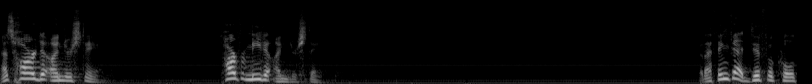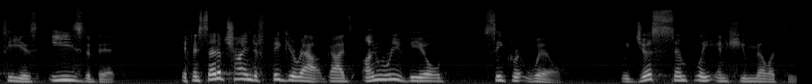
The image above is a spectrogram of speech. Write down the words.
That's hard to understand. It's hard for me to understand. But I think that difficulty is eased a bit if instead of trying to figure out God's unrevealed secret will, we just simply, in humility,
